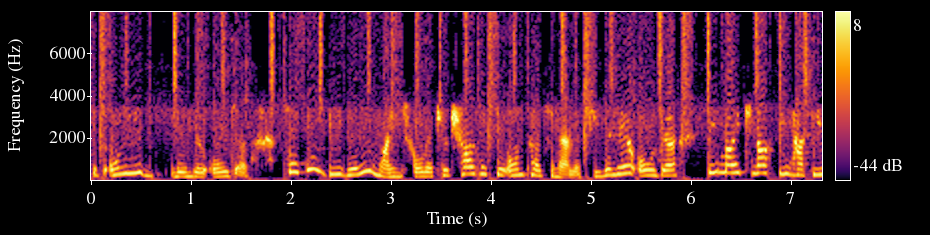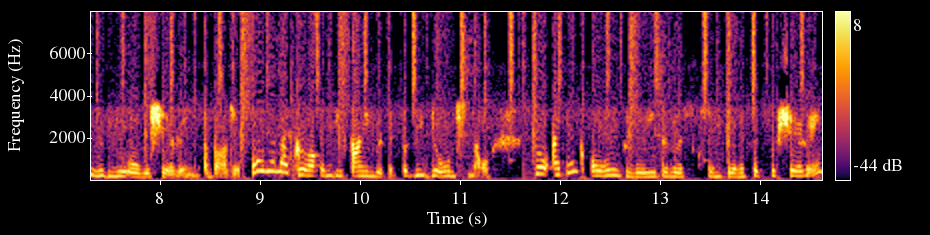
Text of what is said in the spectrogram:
It's only when they're older. So I think be very mindful that your child has their own personality. When they're older, they might not be happy with you oversharing about it. Or they might grow up and be fine with it, but we don't know. So I think always weigh the risks and benefits of sharing.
